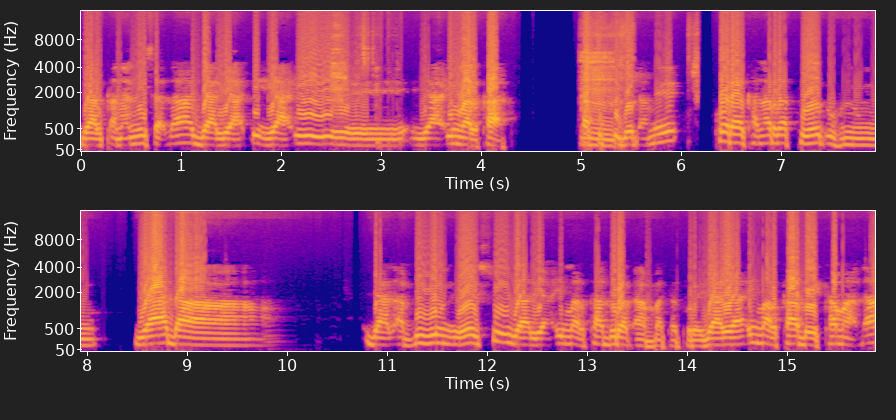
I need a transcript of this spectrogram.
jaal Qananiisadha, jaal Yaa'ii Malkaati. Akkasitti godhamee kora kanarratti yoo dhufnu yaada jaal Abbiyyuun dhiyeessu jaal Yaa'ii Malkaa dura dhaabbata ture. Jaal Yaa'ii Malkaa beekamaadha.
